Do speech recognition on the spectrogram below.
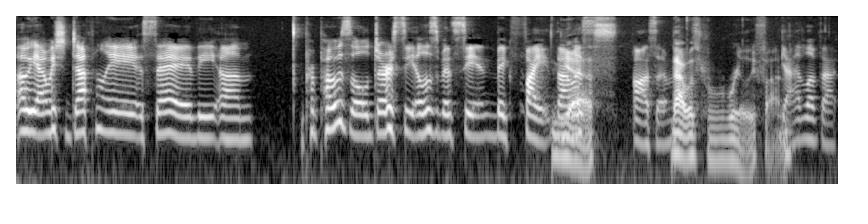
oh yeah, we should definitely say the um proposal Darcy Elizabeth scene big fight. That was yes, awesome. that was really fun. yeah, I love that.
